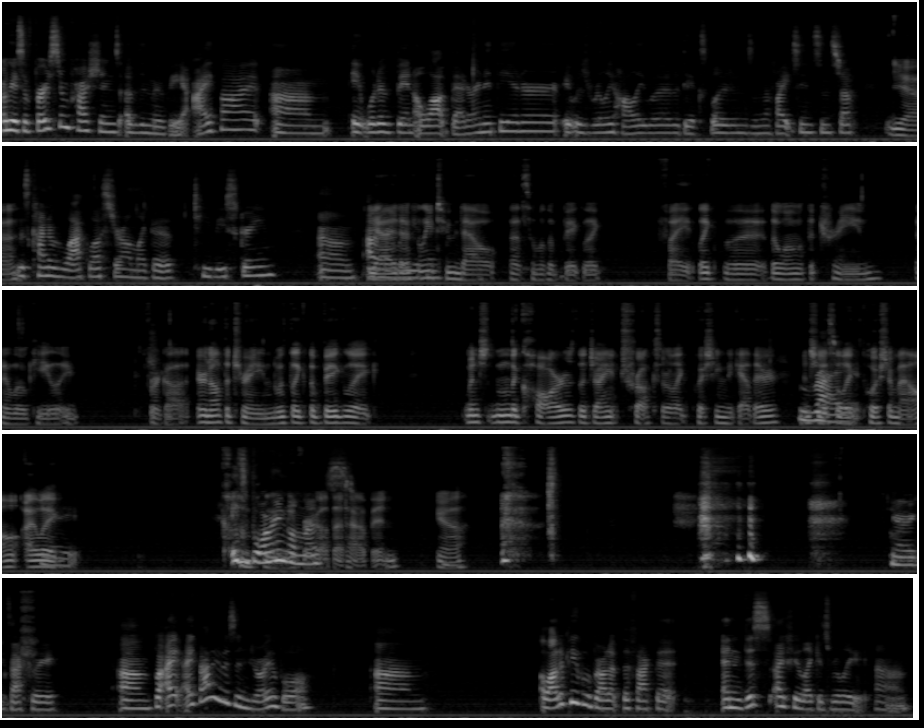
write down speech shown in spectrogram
Okay, so first impressions of the movie. I thought um, it would have been a lot better in a theater. It was really Hollywood with the explosions and the fight scenes and stuff. Yeah. It was kind of lackluster on like a TV screen. Um, I yeah, I definitely tuned out at some of the big like fight, like the the one with the train. I low key like forgot, or not the train with like the big like when, she, when the cars, the giant trucks are like pushing together, and she has to like push them out. I like. Right. It's boring almost. Forgot that happened. Yeah. yeah, exactly. Um, but I, I thought it was enjoyable. Um, a lot of people brought up the fact that, and this I feel like is really um,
